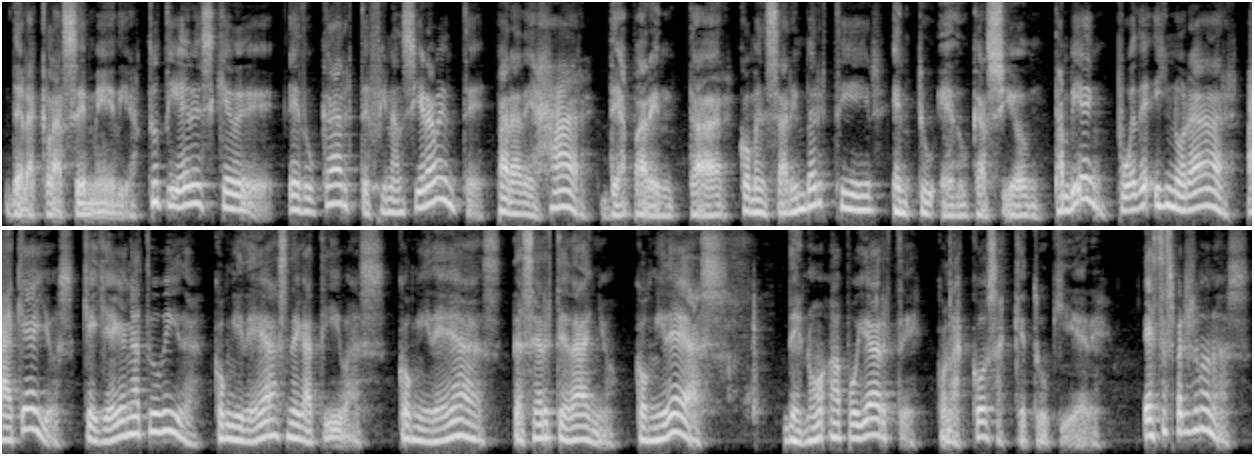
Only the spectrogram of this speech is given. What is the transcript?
de la clase media. Tú tienes que educarte financieramente para dejar de aparentar, comenzar a invertir en tu educación. También puedes ignorar a aquellos que llegan a tu vida con ideas negativas, con ideas de hacerte daño, con ideas de no apoyarte con las cosas que tú quieres. Estas personas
